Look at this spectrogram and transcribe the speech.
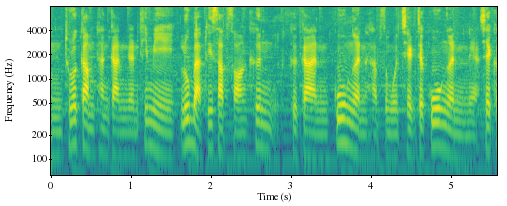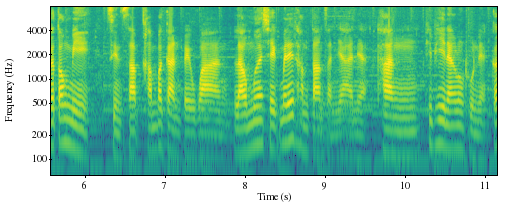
ำธุรกรรมทางการเงินที่มีรูปแบบที่ซับซ้อนขึ้น คือการกู้เงินครับ สมมติเช็คจะกู้เงินเนี่ยเช็คก็ต้องมีสินทรัพย์ค้ำประกันไปวาง แล้วเมื่อเช็คไม่ได้ทำตามสัญญาเนี่ยทางพี่ๆนักลงทุนเนี่ยก็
